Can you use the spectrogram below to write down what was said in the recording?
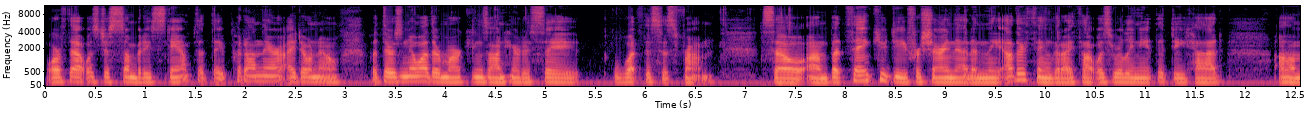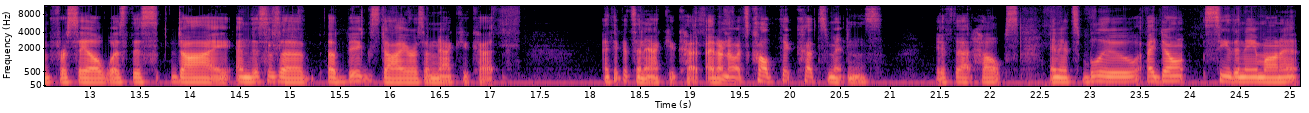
Or if that was just somebody's stamp that they put on there. I don't know. But there's no other markings on here to say what this is from. So, um, but thank you, Dee, for sharing that. And the other thing that I thought was really neat that Dee had um, for sale was this die. And this is a, a Bigz die or is an AccuCut? I think it's an AccuCut. I don't know. It's called Thick Cuts Mittens if that helps. And it's blue. I don't see the name on it.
